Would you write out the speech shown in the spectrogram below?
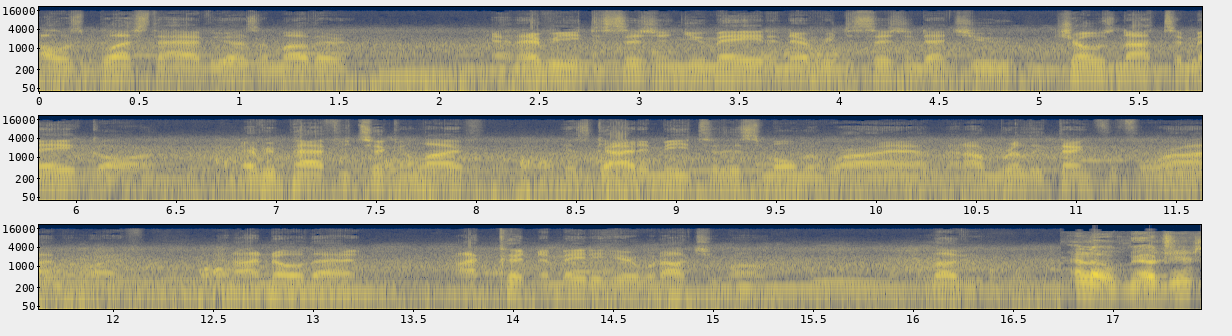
I was blessed to have you as a mother. And every decision you made and every decision that you chose not to make or every path you took in life has guided me to this moment where I am. And I'm really thankful for where I am in life. And I know that I couldn't have made it here without you, Mom. Love you. Hello, Mildred.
